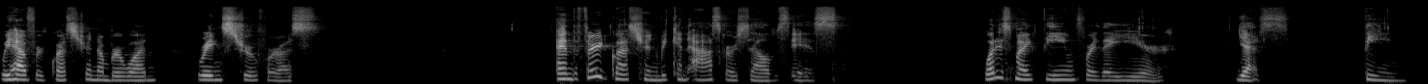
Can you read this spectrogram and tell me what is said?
we have for question number one rings true for us. And the third question we can ask ourselves is What is my theme for the year? Yes, theme.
